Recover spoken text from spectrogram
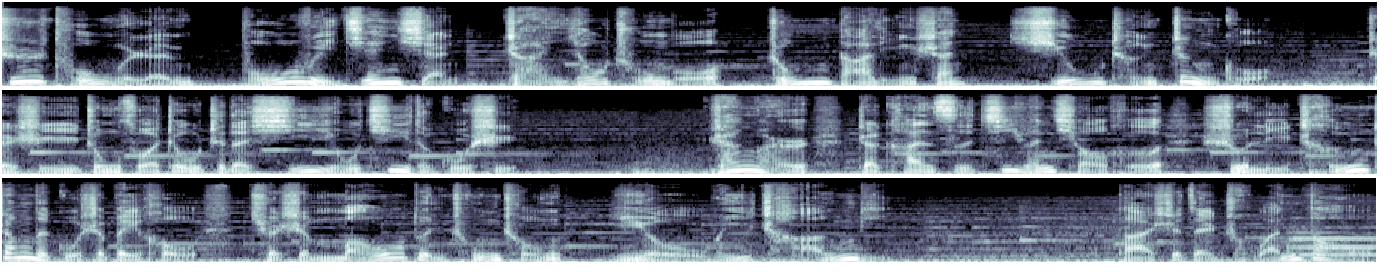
师徒五人不畏艰险，斩妖除魔，终达灵山，修成正果。这是众所周知的《西游记》的故事。然而，这看似机缘巧合、顺理成章的故事背后，却是矛盾重重，有违常理。他是在传道，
